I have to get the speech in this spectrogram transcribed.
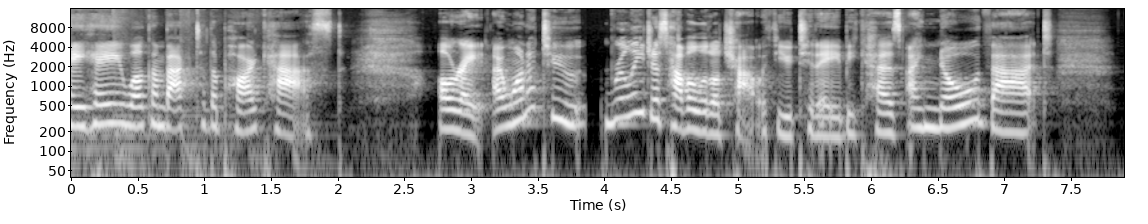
Hey, hey, welcome back to the podcast. All right, I wanted to really just have a little chat with you today because I know that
